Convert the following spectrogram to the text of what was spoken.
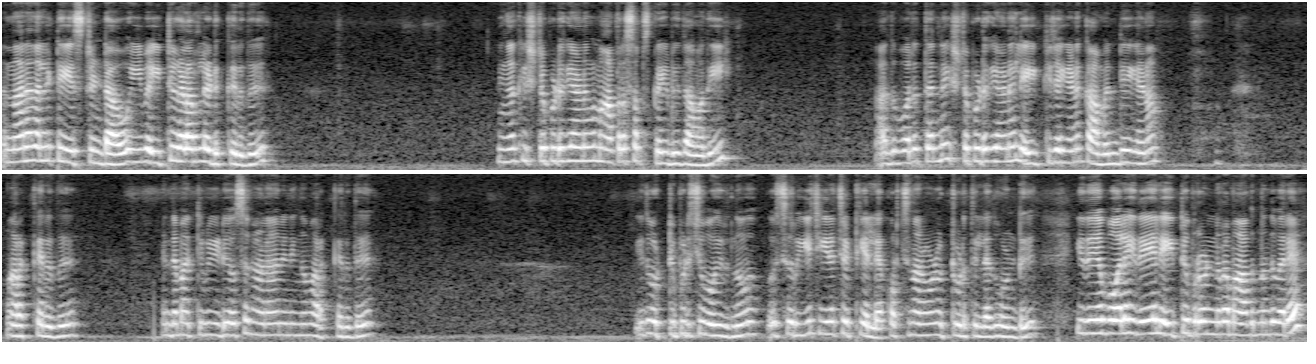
എന്നാലേ നല്ല ടേസ്റ്റ് ഉണ്ടാവും ഈ വെയിറ്റ് കളറിൽ എടുക്കരുത്. നിങ്ങൾക്ക് ഇഷ്ടപ്പെടുകയാണെങ്കിൽ മാത്രം സബ്സ്ക്രൈബ് ചെയ്താൽ മതി. അതുപോലെ തന്നെ ഇഷ്ടപ്പെടുകയാണെങ്കിൽ ലൈക്ക് ചെയ്യണം കമന്റ് ചെയ്യണം. മറക്കരുത്. എന്റെ മറ്റ് വീഡിയോസ് കാണാൻ നിങ്ങൾ മറക്കരുത്. ഇത് ഒട്ടിപ്പിടിച്ച് പോയിരുന്നു. ഒരു ചെറിയ ചീനച്ചട്ടിയല്ല? കുറച്ച് നല്ലോണം ഇട്ട് കൊടുത്തില്ല അതുകൊണ്ട്. ഇതേപോലെ ഇതേ ലൈറ്റ് ബ്രൗൺ നിറമാകുന്നത് വരെ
